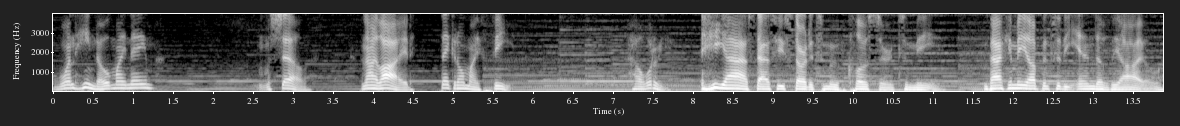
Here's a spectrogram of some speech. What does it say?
wouldn't he know my name? Michelle. And I lied, thinking on my feet. How old are you? He asked as he started to move closer to me, backing me up into the end of the aisle.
